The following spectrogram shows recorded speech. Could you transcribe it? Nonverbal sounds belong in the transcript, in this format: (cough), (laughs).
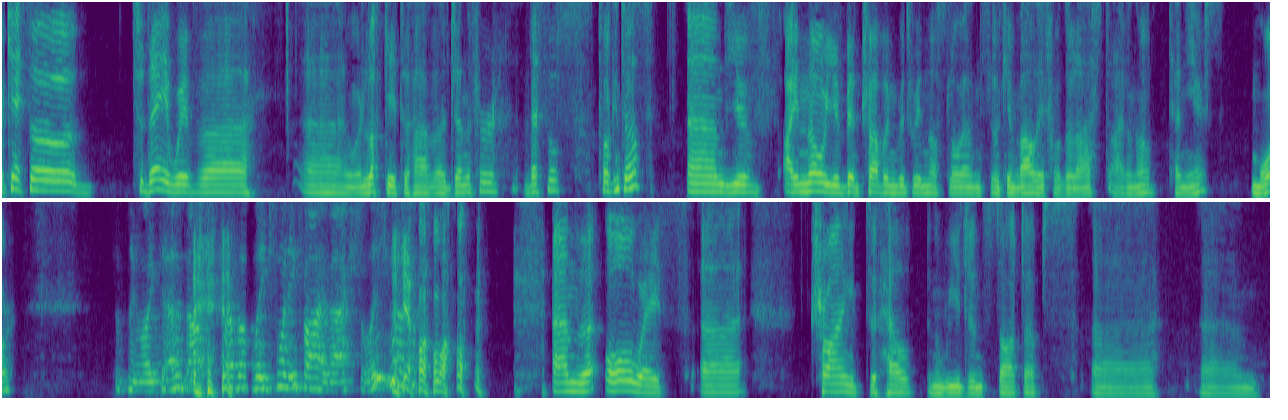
Okay, so today we've uh, uh, we're lucky to have uh, Jennifer Vessels talking to us, and you've I know you've been traveling between Oslo and Silicon Valley for the last I don't know ten years more, something like that. About (laughs) probably twenty five actually. (laughs) yeah, wow. And uh, always uh, trying to help Norwegian startups. Uh, um,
